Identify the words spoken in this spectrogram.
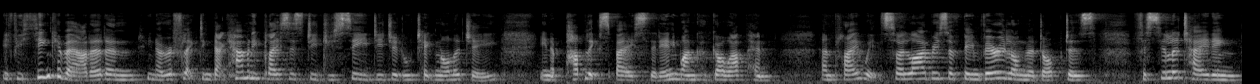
if you think about it and you know reflecting back how many places did you see digital technology in a public space that anyone could go up and and play with. So, libraries have been very long adopters, facilitating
